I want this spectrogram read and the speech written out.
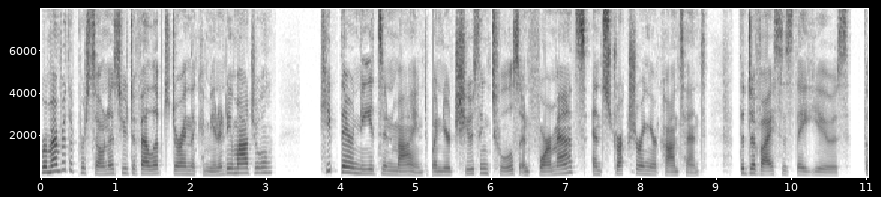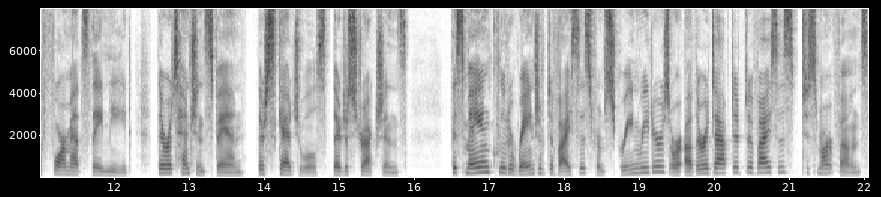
Remember the personas you developed during the community module? Keep their needs in mind when you're choosing tools and formats and structuring your content, the devices they use, the formats they need, their attention span, their schedules, their distractions, this may include a range of devices from screen readers or other adaptive devices to smartphones.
